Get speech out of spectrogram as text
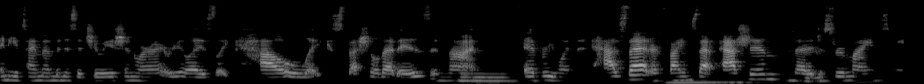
anytime i'm in a situation where i realize like how like special that is and not mm. everyone has that or finds that passion mm-hmm. that it mm-hmm. just reminds me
